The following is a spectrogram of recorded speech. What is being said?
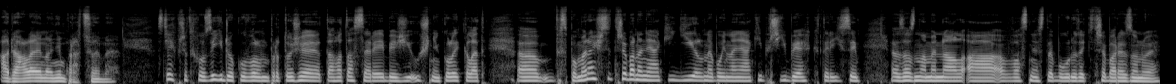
a dále na něm pracujeme z těch předchozích dokuvln, protože tahle ta série běží už několik let. Eh, vzpomeneš si třeba na nějaký díl nebo na nějaký příběh, který si zaznamenal a vlastně s tebou teď třeba rezonuje?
